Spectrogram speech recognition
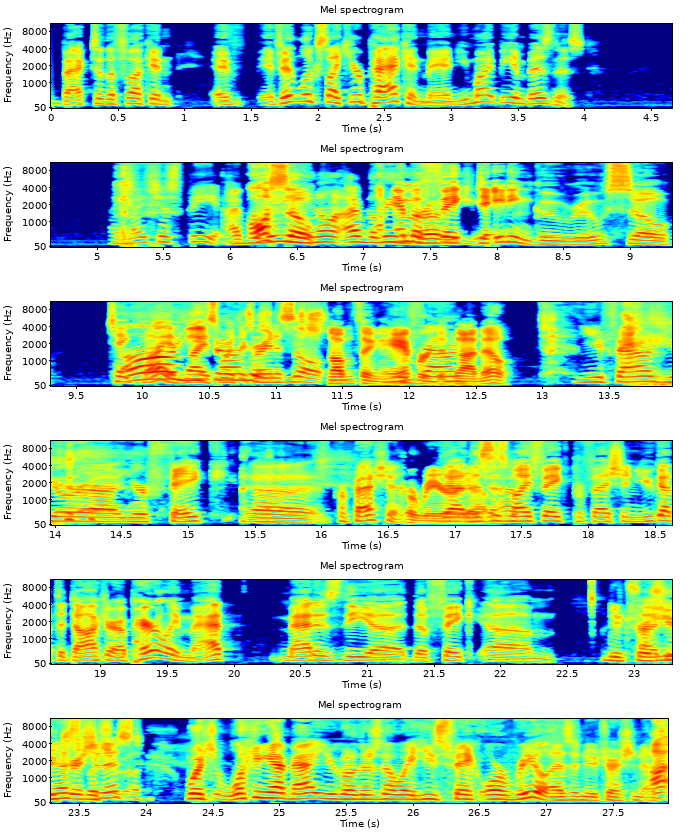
back to the fucking if if it looks like you're packing, man, you might be in business. I might just be. I believe, Also, you know, I believe I'm a Brody- fake dating guru, so take Oh, my advice with a grain of salt. Something You Amber did not know. You found your uh, your fake uh, profession. Career. yeah, yeah. this is my fake profession. You got the doctor. Apparently, Matt Matt is the uh the fake um Uh, nutritionist. which- nutritionist? Uh, which, looking at Matt, you go, "There's no way he's fake or real as a nutritionist." I,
